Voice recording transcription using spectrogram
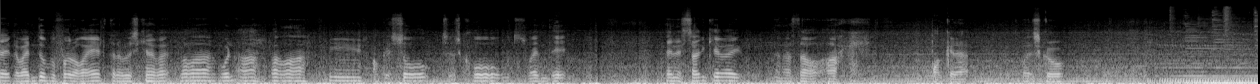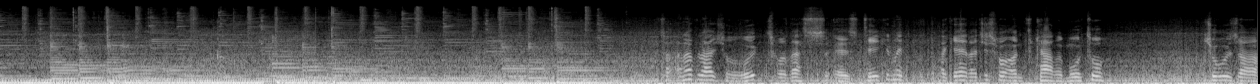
out the window before I left and I was kind of like, I, will I, eh, I'll get soaked, it's cold, it's windy. Then the sun came out and I thought, ah, bugger it, let's go. So I never actually looked where this is taking me. Again, I just went on to Calimoto, chose a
